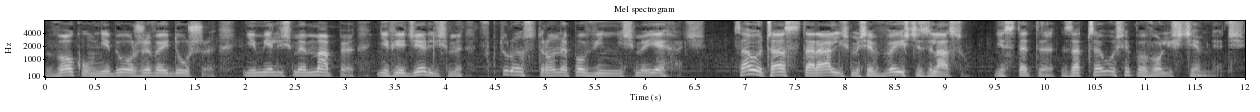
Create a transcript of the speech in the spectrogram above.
Wokół nie było żywej duszy, nie mieliśmy mapy, nie wiedzieliśmy, w którą stronę powinniśmy jechać. Cały czas staraliśmy się wyjść z lasu. Niestety zaczęło się powoli ściemniać.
